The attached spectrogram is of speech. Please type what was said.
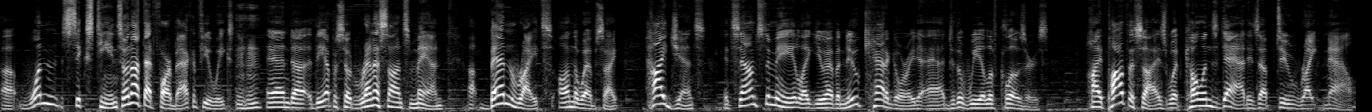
uh, 116, so not that far back, a few weeks. Mm-hmm. And uh, the episode Renaissance Man. Uh, ben writes on the website Hi, gents. It sounds to me like you have a new category to add to the Wheel of Closers. Hypothesize what Cullen's dad is up to right now.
